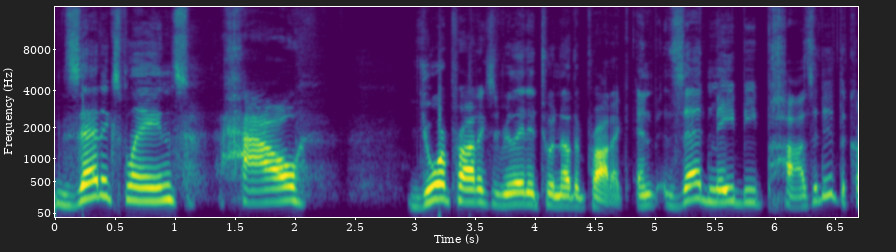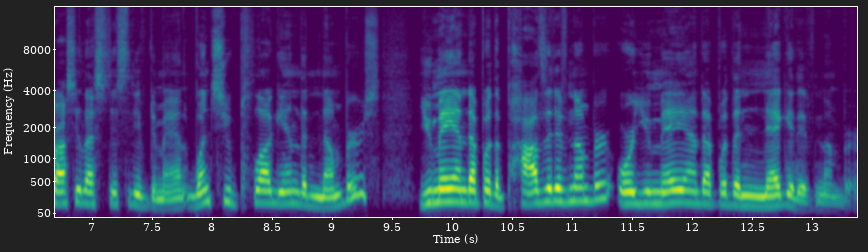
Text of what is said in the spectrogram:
XED explains how your product is related to another product. And XED may be positive, the cross elasticity of demand. Once you plug in the numbers, you may end up with a positive number or you may end up with a negative number.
